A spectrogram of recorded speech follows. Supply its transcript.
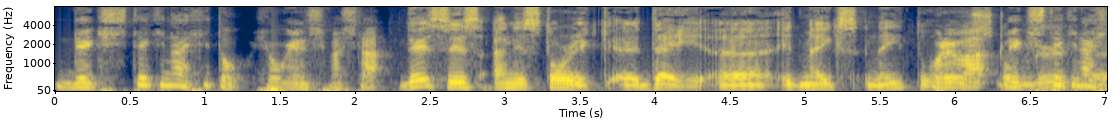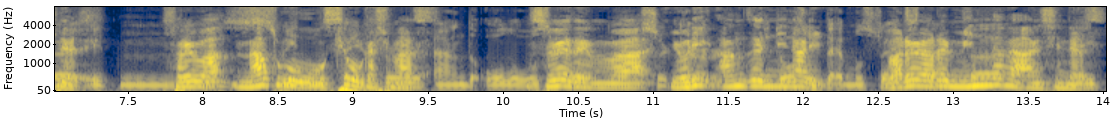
歴史的な日と表現しました。これは歴史的な日です。それは NATO を強化します。スウェーデンはより安全になり、我々みんなが安心です。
